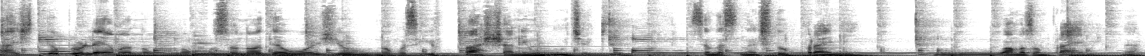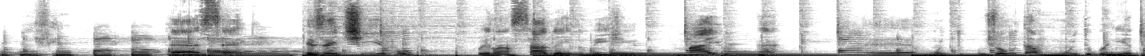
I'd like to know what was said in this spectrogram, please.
mas deu problema, não, não funcionou até hoje, eu não consegui baixar nenhum loot aqui, sendo assinante do Prime, do Amazon Prime, né? Enfim, é, segue. Resident Evil foi lançado aí no mês de maio, né? É, muito, o jogo tá muito bonito.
